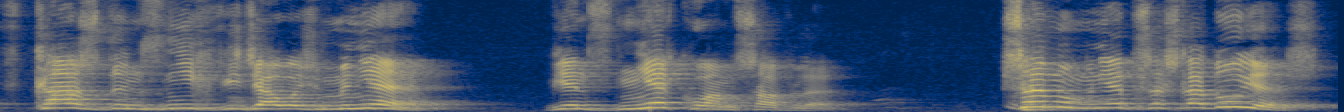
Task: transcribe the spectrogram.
W każdym z nich widziałeś mnie. Więc nie kłam, szawle. Czemu mnie prześladujesz?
